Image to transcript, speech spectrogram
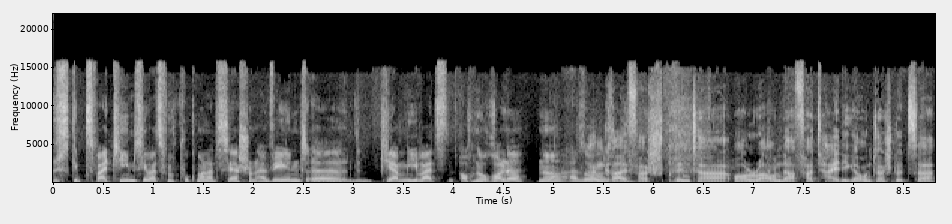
es gibt zwei Teams, jeweils fünf Pokémon, hat es ja schon erwähnt. Äh, die haben jeweils auch eine Rolle, ne? Also Angreifer, Sprinter, Allrounder, Verteidiger, Unterstützer,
